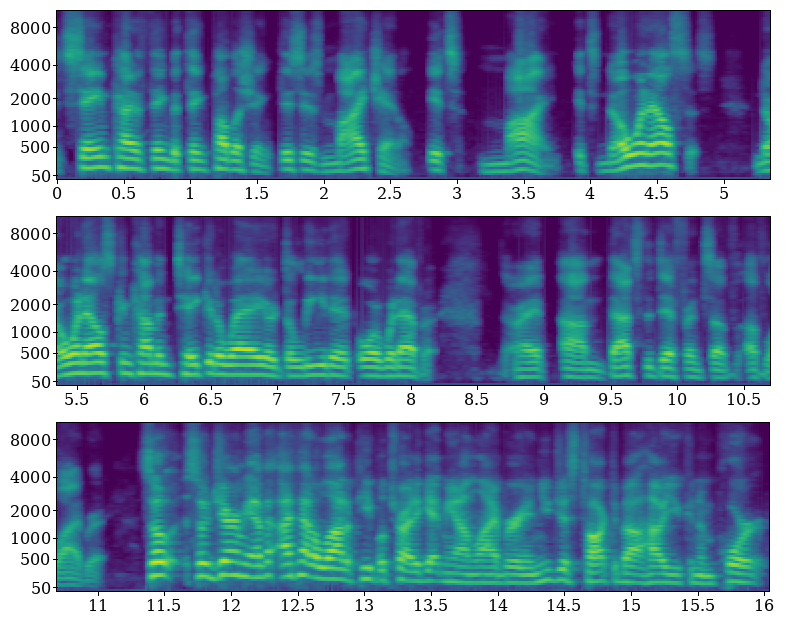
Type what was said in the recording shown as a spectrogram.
same kind of thing, but think publishing. This is my channel. It's mine. It's no one else's. No one else can come and take it away or delete it or whatever. All right. Um, that's the difference of, of LBRY. So, so Jeremy, I've, I've had a lot of people try to get me on LBRY, and you just talked about how you can import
